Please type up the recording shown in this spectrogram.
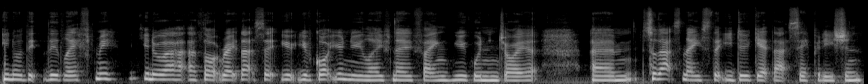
You know, they, they left me. You know, I, I thought, right, that's it. You, you've got your new life now, fine, you go and enjoy it. Um, so that's nice that you do get that separation.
